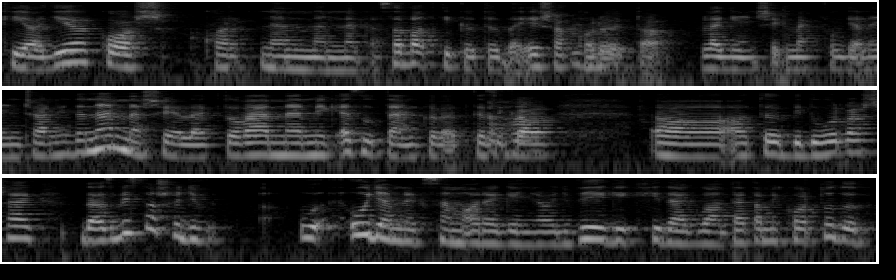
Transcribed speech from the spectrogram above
ki a gyilkos, akkor nem mennek a szabad kikötőbe, és akkor őt a legénység meg fogja lincselni. De nem mesélek tovább, mert még ezután következik a, a, a többi durvaság, de az biztos, hogy úgy emlékszem a regényre, hogy végig hideg van, tehát amikor tudod,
